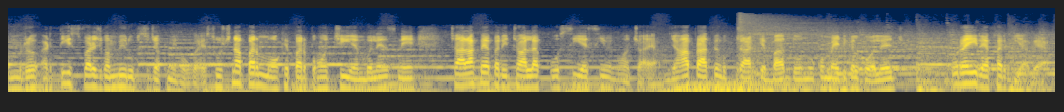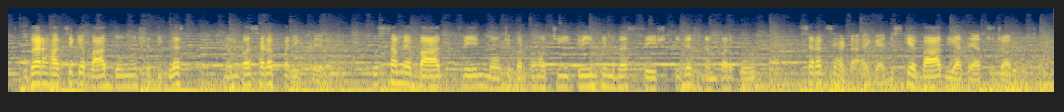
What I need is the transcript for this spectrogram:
उम्र 38 वर्ष, गंभीर रूप से जख्मी हो गए। सूचना पर मौके पर पहुँची एंबुलेंस ने चालक व परिचालक को सीएससी में पहुँचाया, जहाँ प्राथमिक उपचार के बाद दोनों को मेडिकल कॉलेज उरई रेफर किया गया। उधर हादसे के बाद दोनों क्षतिग्रस्त डंपर सड़क पर ही खड़े रहे। कुछ समय बाद ट्रेन मौके पर पहुँची। क्रेन की मदद से क्षतिग्रस्त डंपर को सड़क से हटाया गया, जिसके बाद यातायात सुचारू हो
